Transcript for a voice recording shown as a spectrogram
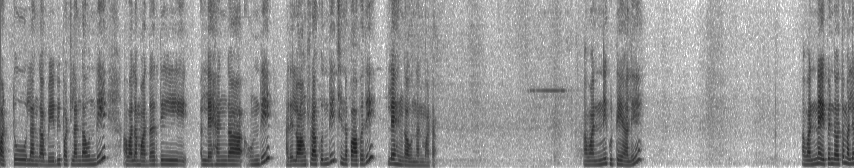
పట్టు లంగా బేబీ పట్టు లంగా ఉంది. వాళ్ళ మదర్ది లెహంగా ఉంది. అదే లాంగ్ ఫ్రాక్ ఉంది. చిన్న పాపది లెహంగా ఉందన్నమాట. అవన్నీ కుట్టేయాలి. అవన్నీ అయిపోయిన తర్వాత మళ్ళీ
